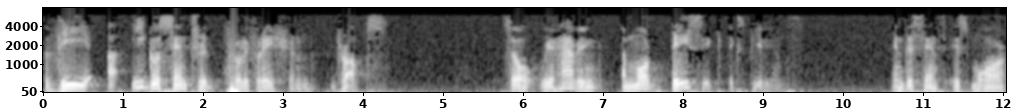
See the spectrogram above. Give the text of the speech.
the uh, proliferation drops. So we're having a more basic experience. In this sense, is more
